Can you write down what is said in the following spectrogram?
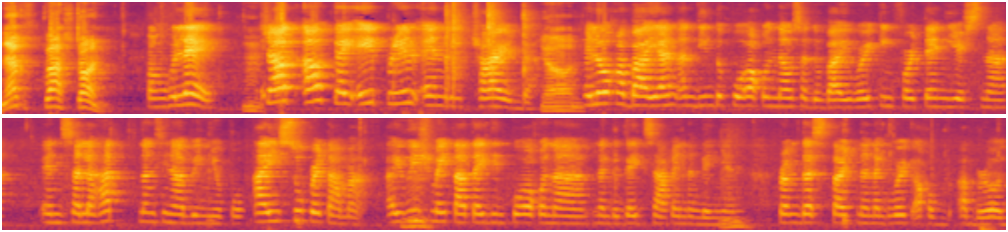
Next question! Panghuli. Mm. Shout out kay April and Richard. Yan. Hello kabayan, andito po ako now sa Dubai, working for 10 years na. And sa lahat ng sinabi niyo po, ay super tama. I wish may tatay din po ako na nag-guide sa akin ng ganyan. From the start na nag-work ako abroad.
